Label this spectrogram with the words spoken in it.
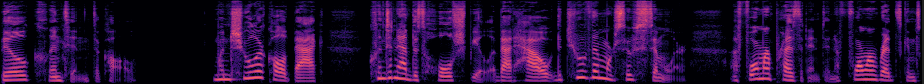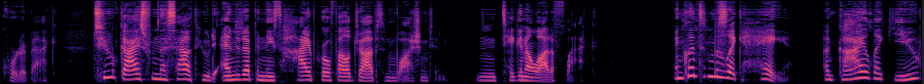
Bill Clinton to call. When Shuler called back, Clinton had this whole spiel about how the two of them were so similar a former president and a former Redskins quarterback, two guys from the South who'd ended up in these high profile jobs in Washington and taken a lot of flack. And Clinton was like, hey, a guy like you,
